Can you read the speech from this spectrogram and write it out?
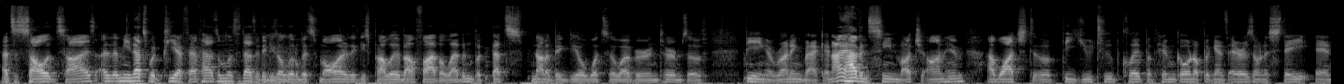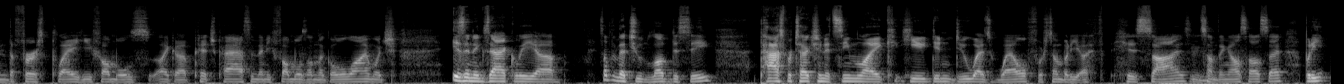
That's a solid size. I I mean, that's what PFF has him listed as. I think he's a little bit smaller. I think he's probably about five eleven, but that's not a big deal whatsoever in terms of being a running back. And I haven't seen much on him. I watched uh, the YouTube clip of him going up against Arizona State, and the first play he fumbles like a pitch pass, and then he fumbles on the goal line, which isn't exactly uh, something that you love to see. Pass protection, it seemed like he didn't do as well for somebody of his size. It's hmm. something else I'll say, but he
